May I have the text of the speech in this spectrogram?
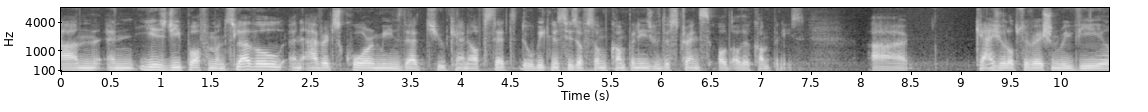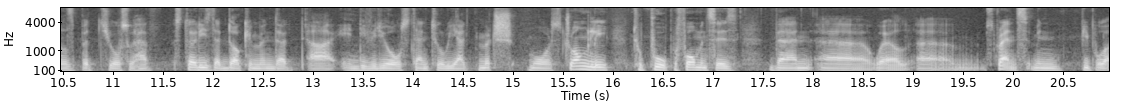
On an ESG performance level, an average score means that you can offset the weaknesses of some companies with the strengths of other companies. Casual observation reveals, but you also have studies that document that uh, individuals tend to react much more strongly to poor performances than, uh, well, um, strengths. I mean, people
